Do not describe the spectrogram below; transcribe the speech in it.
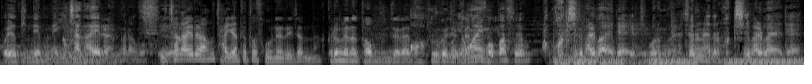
보였기 때문에 2차 가해를 한 거라고. 2차 가해를 하면 자기한테 더 손해되지 않나? 그러면은 더 문제가 어, 불거질 그걸 영화에 못 봤어요? 확실히 밟아야 돼. 이렇게 보는 거예요. 저런 애들은 확실히 밟아야 돼.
